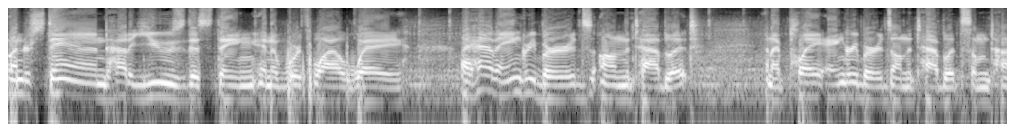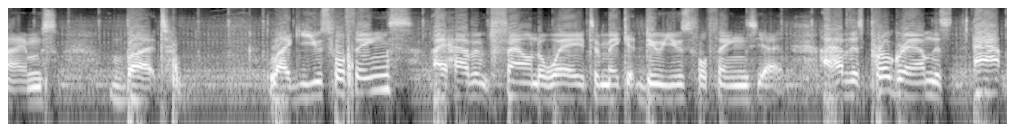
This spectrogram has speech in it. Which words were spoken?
understand how to use this thing in a worthwhile way. I have Angry Birds on the tablet, and I play Angry Birds on the tablet sometimes, but like useful things, I haven't found a way to make it do useful things yet. I have this program, this app,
